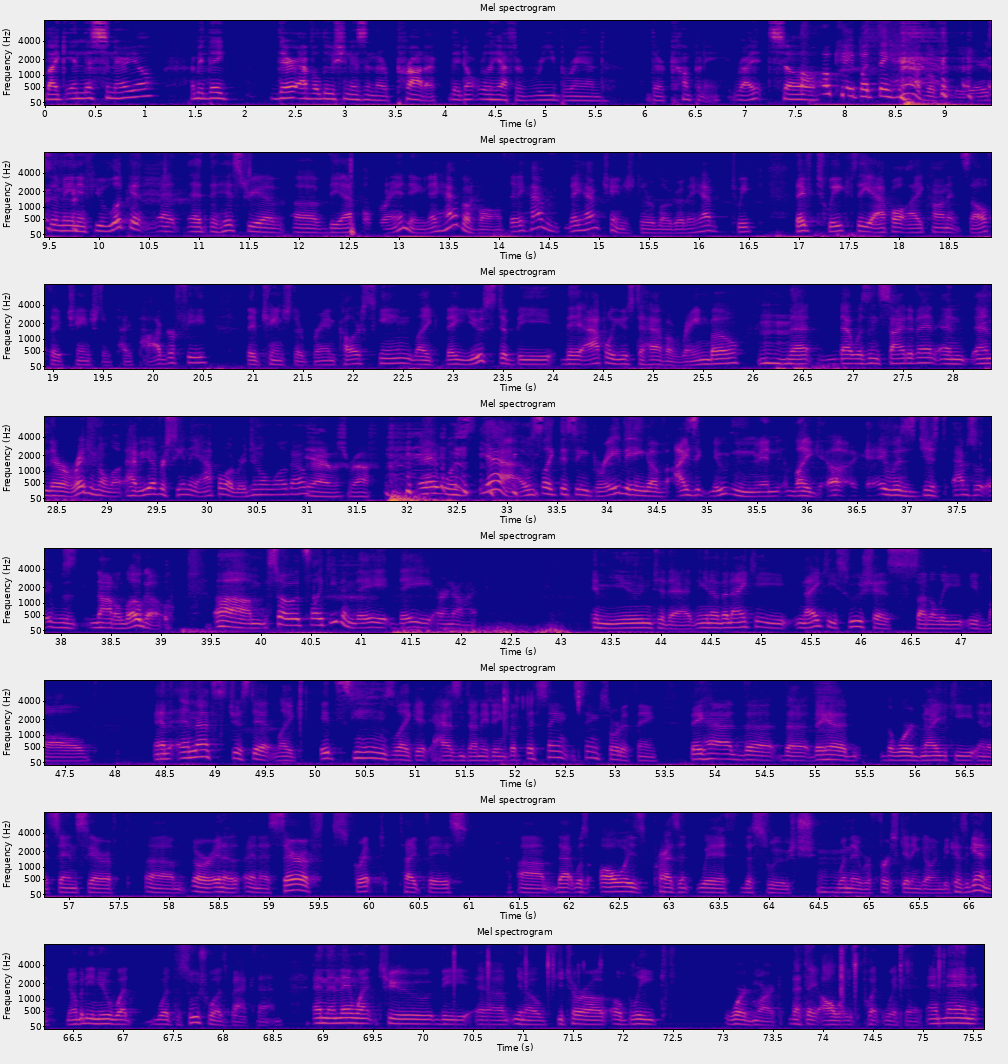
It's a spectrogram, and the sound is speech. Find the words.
like in this scenario. I mean they their evolution is in their product. They don't really have to rebrand their company, right? So oh, okay, but they have over the years. I mean, if you look at, at, at, the history of, of the Apple branding, they have evolved. They have they have changed their logo. They have tweaked. They've tweaked the Apple icon itself. They've changed their typography. They've changed their brand color scheme. Like they used to be, the Apple used to have a rainbow mm-hmm. that that was inside of it, and and their original. Have you ever seen the Apple original logo? Yeah, it was rough. it was yeah, it was like this engraving of Isaac Newton, and like uh, it was just absolutely, it was not a logo. Um, so it's like even they they are not immune to that. You know, the Nike Nike swoosh has subtly evolved and and that's just it. Like it seems like it hasn't done anything but the same same sort of thing. They had the the they had the word nike in a sans serif um, or in a in a serif script typeface um, that was always present with the swoosh mm-hmm. when they were first getting going. Because again nobody knew what what the swoosh was back then. And then they went to the uh, you know futura oblique word mark that they always put with it. And then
